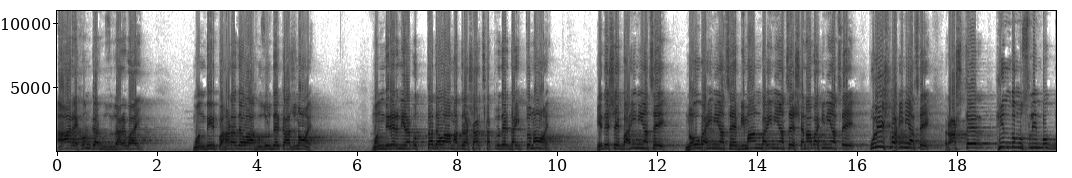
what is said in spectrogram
আর এখনকার হুজুর আরে ভাই, মন্দির পাহারা দেওয়া হুজুরদের কাজ নয়। মন্দিরের নিরাপত্তা দেওয়া মাদ্রাসার ছাত্রদের দায়িত্ব নয়। এদেশে বাহিনী আছে, নৌবাহিনী আছে, বিমান বাহিনী আছে, সেনাবাহিনী আছে, পুলিশ বাহিনী আছে, রাষ্ট্রের হিন্দু, মুসলিম, বৌদ্ধ,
